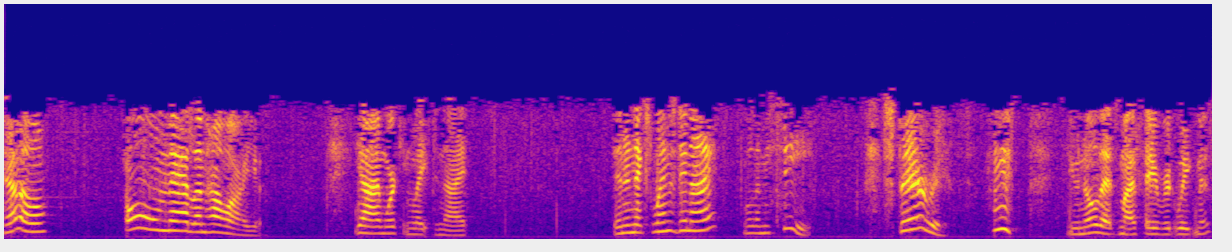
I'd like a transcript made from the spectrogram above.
Hello. Oh, Madeline, how are you? Yeah, I'm working late tonight. Dinner next Wednesday night? Well, let me see. Spare ribs. Hmm. You know that's my favorite weakness.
